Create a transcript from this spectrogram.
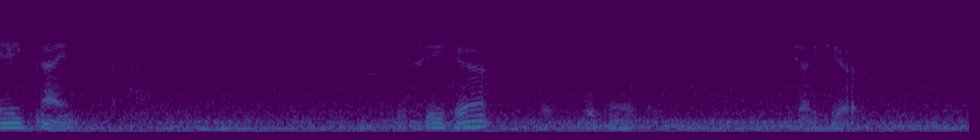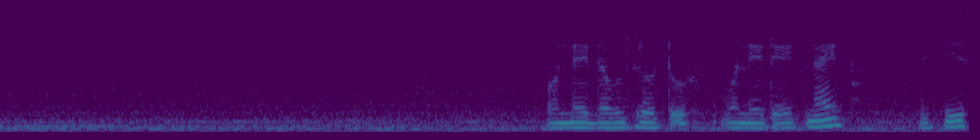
eight nine here let me yeah here one eight double zero two one eight eight nine which is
